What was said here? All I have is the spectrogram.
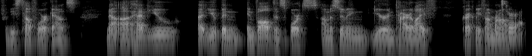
for these tough workouts. Now, uh, have you uh, you've been involved in sports? I'm assuming your entire life. Correct me if I'm That's wrong. Correct.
